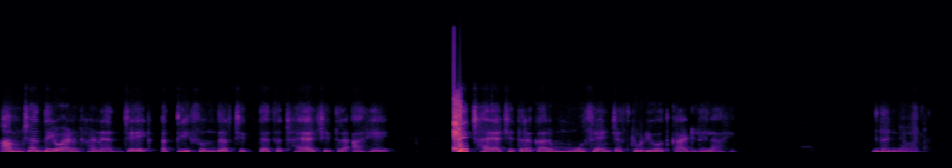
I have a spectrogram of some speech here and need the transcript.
आमच्या दिवाणखान्यात जे एक अति सुंदर चित्त्याचं छायाचित्र आहे, ते छायाचित्रकार मूस यांच्या स्टुडिओत काढलेलं आहे. धन्यवाद.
